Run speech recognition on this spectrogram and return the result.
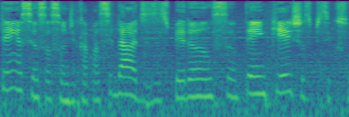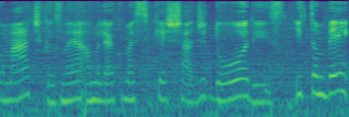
tem a sensação de incapacidade, desesperança, tem queixas psicossomáticas, né? A mulher começa a se queixar de dores e também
